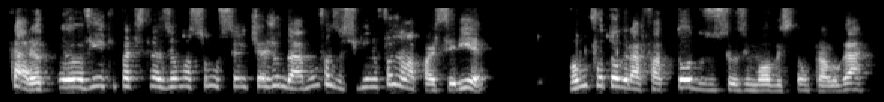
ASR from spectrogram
Cara, eu, eu vim aqui para te trazer uma solução e te ajudar. Vamos fazer o seguinte, vamos fazer uma parceria? Vamos fotografar todos os seus imóveis que estão para alugar?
